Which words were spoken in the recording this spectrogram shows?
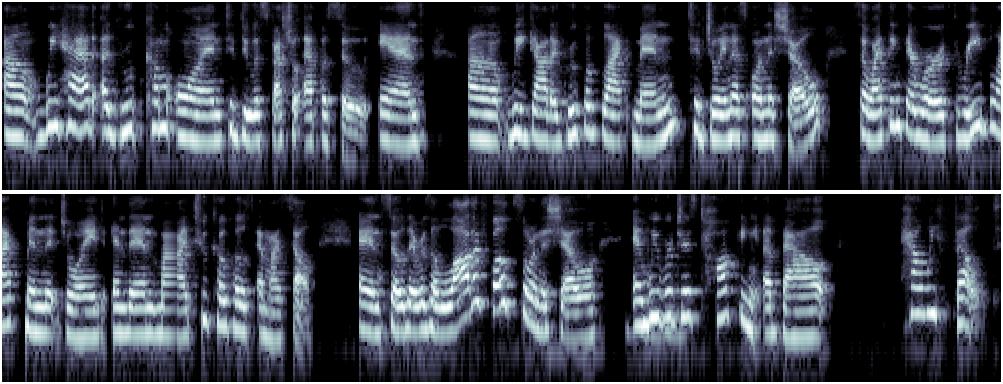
Um, we had a group come on to do a special episode, and um, we got a group of Black men to join us on the show. So I think there were three Black men that joined, and then my two co hosts and myself. And so there was a lot of folks on the show, and we were just talking about how we felt,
